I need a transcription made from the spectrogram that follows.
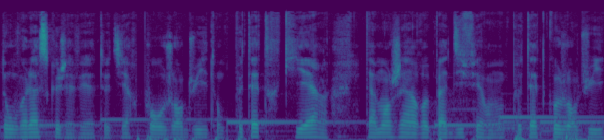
Donc voilà ce que j'avais à te dire pour aujourd'hui. Donc peut-être qu'hier, tu as mangé un repas différent. Peut-être qu'aujourd'hui,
